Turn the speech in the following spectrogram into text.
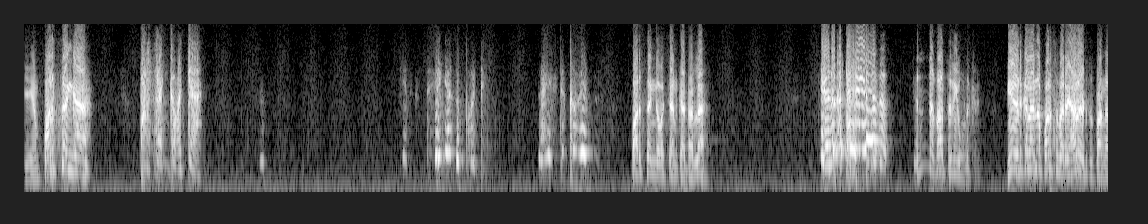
என் பர்சங்க. பசங்க வச்ச எனக்கு தெரியாது பாட்டி நான் எடுக்கவே இல்லை. பர்சங்க வச்சான்னு கேட்டல எனக்கு தெரியாது என்னதான் தெரியும் உனக்கு நீ எடுக்கலன்னா பர்ஸ் வேற யாரும் எடுத்துப்பாங்க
